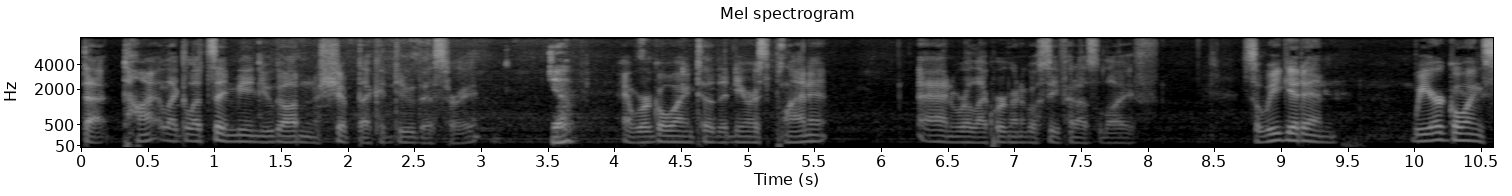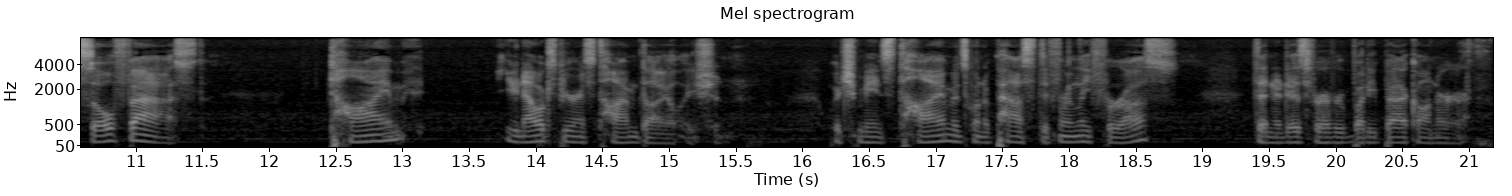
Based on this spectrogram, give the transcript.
that time like let's say me and you got on a ship that could do this right? Yeah. And we're going to the nearest planet and we're like we're going to go see if it has life. So we get in. We are going so fast. Time you now experience time dilation which means time is going to pass differently for us than it is for everybody back on earth.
